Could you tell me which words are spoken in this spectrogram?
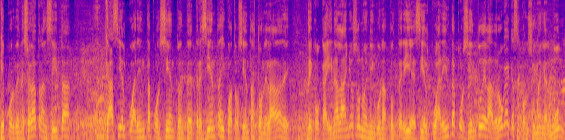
que por Venezuela transita casi el 40%, entre 300 y 400 toneladas de, de, cocaína al año, eso no es ninguna tontería, es decir, el 40% de la droga que se consume en el mundo.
